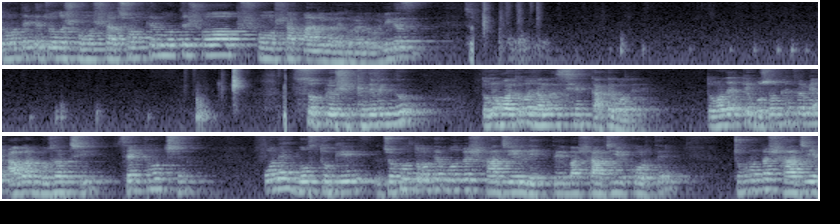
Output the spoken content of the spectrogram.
তোমাদেরকে যত সমস্যা আছে মধ্যে সব সমস্যা পানি মানে করে দেবো, ঠিক আছে? সো শিক্ষার্থীবৃন্দ, তোমরা হয়তো জানো সেট কাকে বলে? তোমাদেরকে বোঝানোর ক্ষেত্রে আমি আবার বোঝাচ্ছি, সেটটা হচ্ছে অনেক বস্তুকে যখন তোমাকে বলবে সাজিয়ে লিখতে বা সাজিয়ে করতে, যখন আমরা সাজিয়ে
